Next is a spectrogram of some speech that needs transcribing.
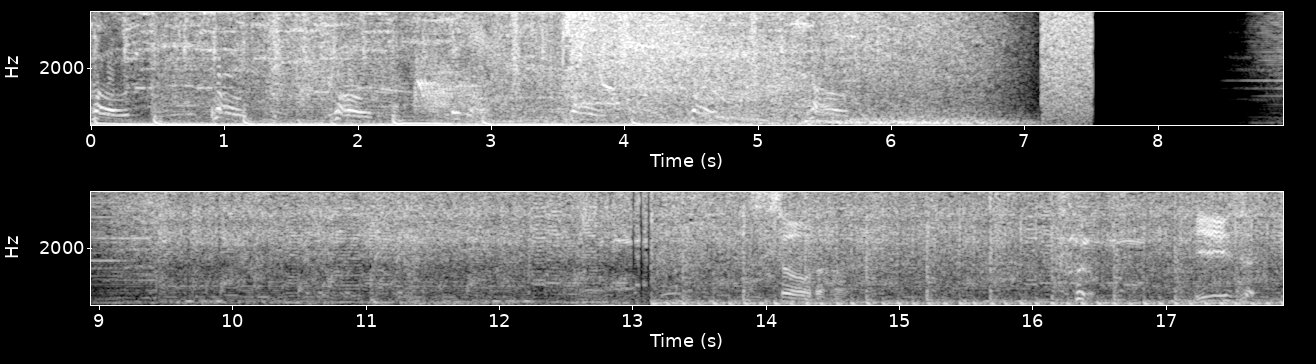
pose, pose, pose, JoJo, pose, pose, pose. So だふっいいぜ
